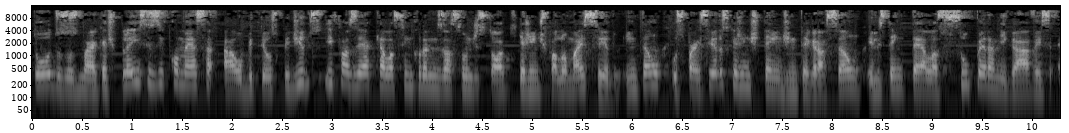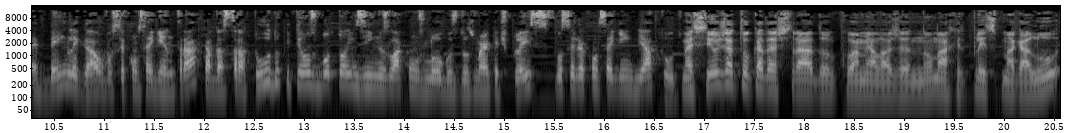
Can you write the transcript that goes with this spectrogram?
todos os marketplaces e começa a obter os pedidos e fazer aquela sincronização de estoque que a gente falou mais cedo. Então, os parceiros que a gente tem de integração, eles têm telas super amigáveis, é bem legal, você consegue entrar, cadastrar tudo e tem uns botõezinhos lá com os logos dos marketplaces, você já consegue enviar tudo. Mas se eu já estou cadastrado com a minha loja no Marketplace Magalu,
